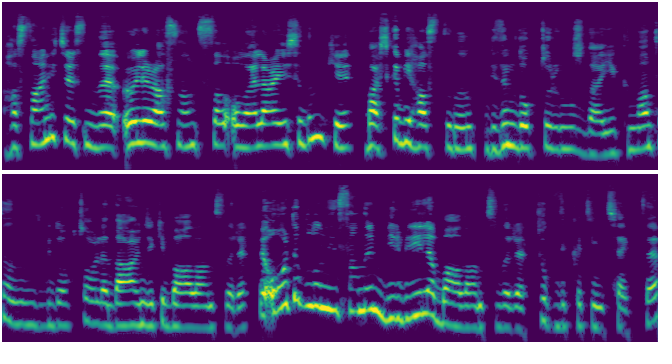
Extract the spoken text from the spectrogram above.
hastane içerisinde öyle rastlantısal olaylar yaşadım ki başka bir hastanın bizim doktorumuzla, yakından tanıdığımız bir doktorla daha önceki bağlantıları ve orada bulunan insanların birbiriyle bağlantıları çok dikkatimi çekti.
